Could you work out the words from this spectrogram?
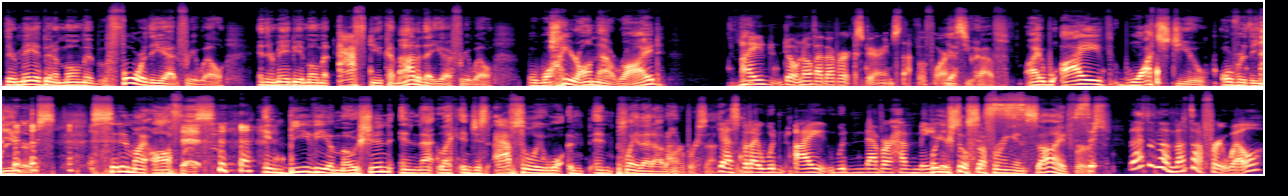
there may have been a moment before that you had free will and there may be a moment after you come out of that you have free will but while you're on that ride you, I don't know if I've ever experienced that before. Yes, you have. I, I've watched you over the years sit in my office and be the emotion and that like and just absolutely and, and play that out 100%. Yes, but I would I would never have made But you're still suffering inside first. Sit, That's not that's not free will.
